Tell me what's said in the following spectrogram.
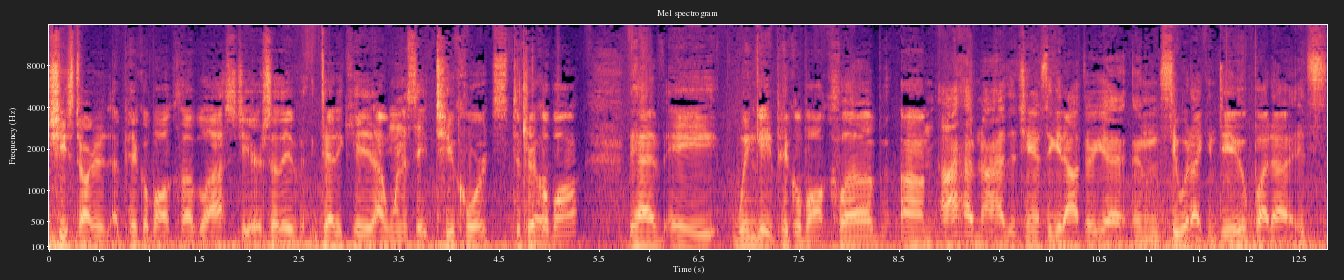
she started a pickleball club last year. So they've dedicated, I want to say, two courts to pickleball. They have a Wyngate Pickleball Club. Um, I have not had the chance to get out there yet and see what I can do, but uh, it's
